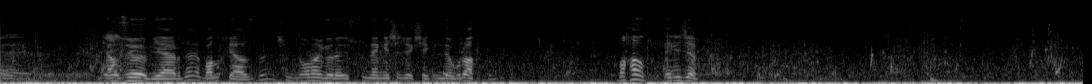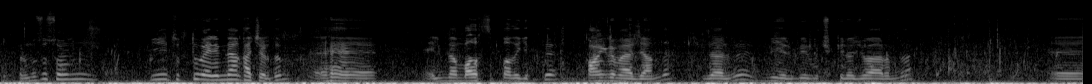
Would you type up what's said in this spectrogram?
E, yazıyor bir yerde, balık yazdı. Şimdi ona göre üstünden geçecek şekilde bıraktım. Bakalım, deneyeceğim. Kırmızı son bir tuttum elimden kaçırdım. Elimden balık zıpladı gitti. Fangri mercandı. Güzel bir, bir, bir buçuk kilo civarında. E,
